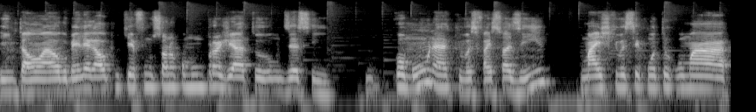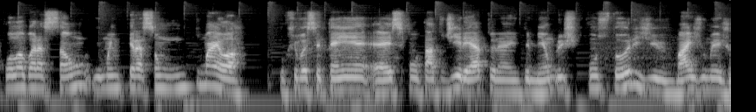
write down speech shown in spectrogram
Então é algo bem legal porque funciona como um projeto, vamos dizer assim, comum, né, que você faz sozinho, mas que você conta com uma colaboração e uma interação muito maior, porque você tem é, esse contato direto né, entre membros consultores de mais de uma EJ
